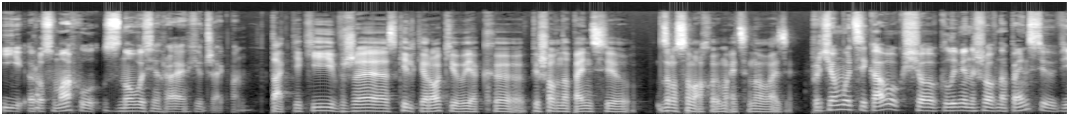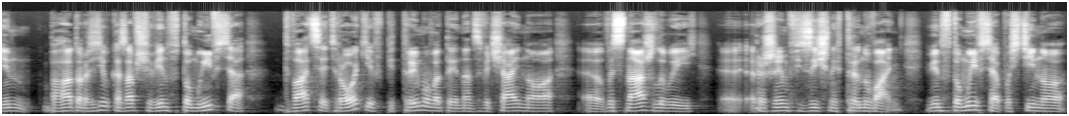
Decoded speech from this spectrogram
І Росомаху знову зіграє Хью Джекман. Так, який вже скільки років як е, пішов на пенсію з Росомахою мається на увазі. Причому цікаво, що коли він йшов на пенсію, він багато разів казав, що він втомився 20 років підтримувати надзвичайно е, виснажливий е, режим фізичних тренувань. Він втомився постійно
